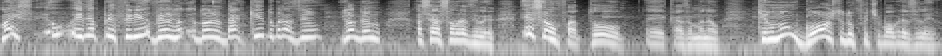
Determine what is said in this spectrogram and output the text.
mas eu ainda preferia ver os jogadores daqui do Brasil jogando a seleção brasileira. Esse é um fator, é, Casa Manel, que eu não gosto do futebol brasileiro.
